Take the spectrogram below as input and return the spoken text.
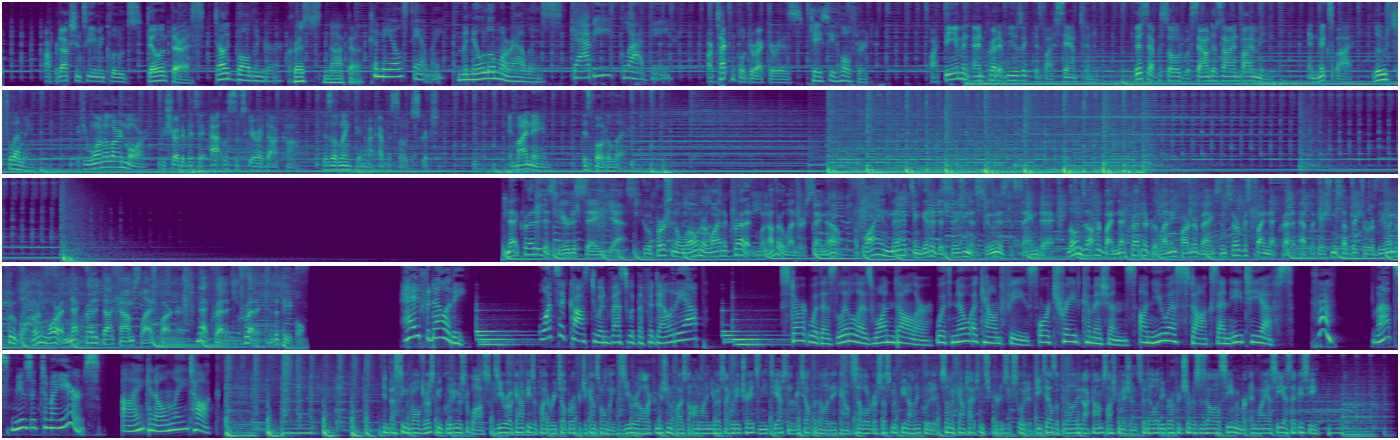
Our production team includes Dylan Thuras, Doug Baldinger, Chris Naka, Camille Stanley, Manolo Morales, Gabby Gladney. Our technical director is Casey Holford. Our theme and end credit music is by Sam Tyndall. This episode was sound designed by me and mixed by Luce Fleming. If you want to learn more, be sure to visit atlasobscura.com. There's a link in our episode description. And my name is Baudelaire. NetCredit is here to say yes to a personal loan or line of credit when other lenders say no. Apply in minutes and get a decision as soon as the same day. Loans offered by NetCredit or lending partner banks and serviced by NetCredit. Application subject to review and approval. Learn more at netcredit.com slash partner. NetCredit. Credit to the people. Hey, Fidelity. What's it cost to invest with the Fidelity app? Start with as little as $1 with no account fees or trade commissions on U.S. stocks and ETFs. Hmm. That's music to my ears. I can only talk. Investing involves risk, including risk of loss. Zero account fees apply to retail brokerage accounts only. Zero dollar commission applies to online U.S. equity trades and ETFs and retail Fidelity accounts. Sell order assessment fee not included. Some account types and securities excluded. Details at fidelity.com slash commissions. Fidelity Brokerage Services LLC member NYSE SIPC.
